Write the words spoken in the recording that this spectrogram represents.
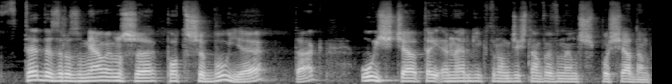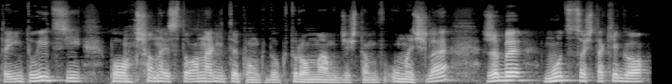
wtedy zrozumiałem, że potrzebuję, tak? ujścia tej energii, którą gdzieś tam wewnątrz posiadam, tej intuicji połączonej z tą analityką, którą mam gdzieś tam w umyśle, żeby móc coś takiego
